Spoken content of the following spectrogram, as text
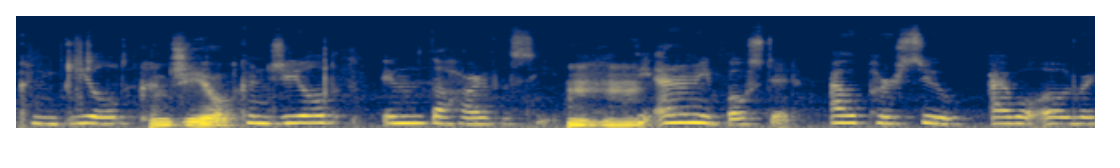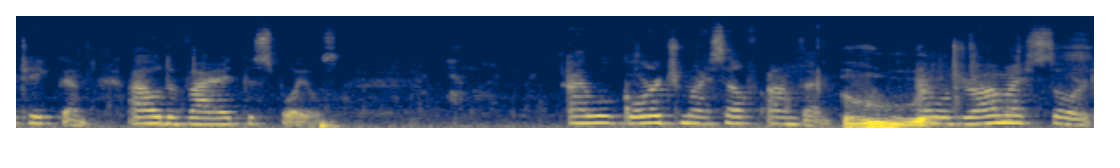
congealed, Congealed. congealed in the heart of the sea. Mm-hmm. The enemy boasted, I will pursue, I will overtake them, I will divide the spoils. I will gorge myself on them. I will draw my sword,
